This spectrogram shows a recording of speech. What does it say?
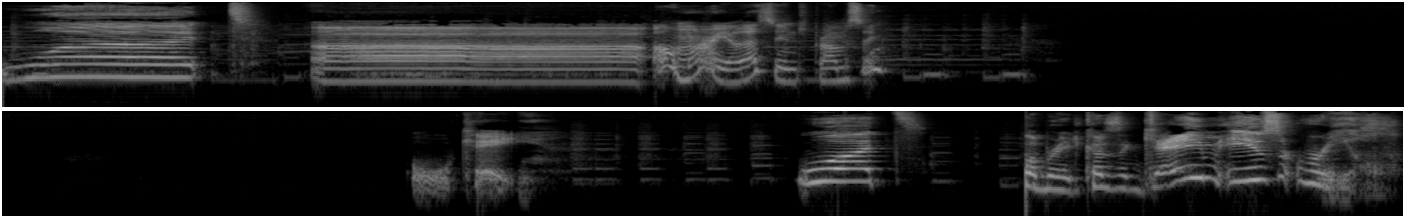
What? Uh, oh, Mario, that seems promising. Okay. What? Celebrate, because the game is real.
